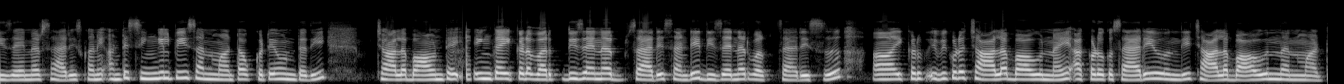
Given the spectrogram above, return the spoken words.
డిజైనర్ శారీస్ కానీ అంటే సింగిల్ పీస్ అనమాట ఒక్కటే ఉంటుంది. చాలా బాగుంటాయి. ఇంకా ఇక్కడ వర్క్ డిజైనర్ శారీస్ అండి డిజైనర్ వర్క్ శారీస్. ఇక్కడ ఇవి కూడా చాలా బాగున్నాయి. అక్కడ ఒక శారీ ఉంది చాలా బాగుందన్నమాట.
